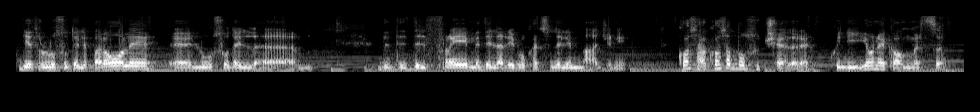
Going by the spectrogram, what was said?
dietro l'uso delle parole, eh, l'uso del, uh, de, de, del, frame, della rievocazione delle immagini. Cosa, cosa, può succedere? Quindi io un e-commerce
